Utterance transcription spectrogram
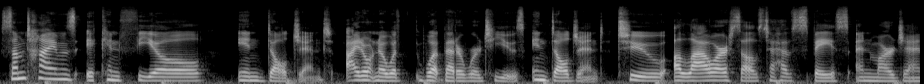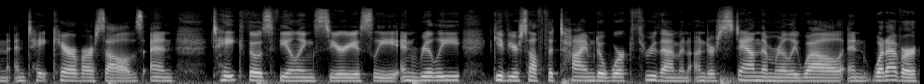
sometimes it can feel indulgent. I don't know what what better word to use. Indulgent to allow ourselves to have space and margin and take care of ourselves and take those feelings seriously and really give yourself the time to work through them and understand them really well and whatever.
